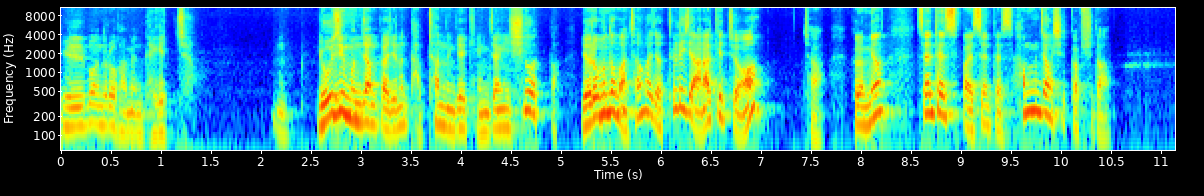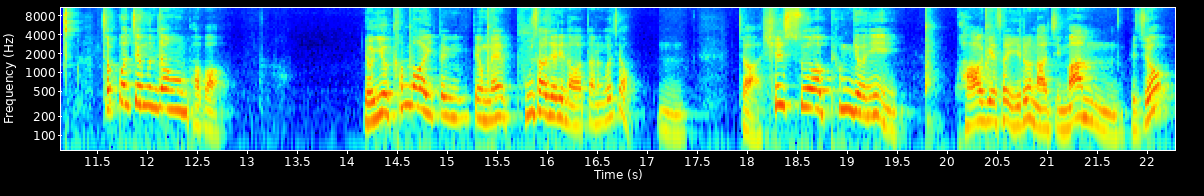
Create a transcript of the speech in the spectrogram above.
1번으로 가면 되겠죠. 음, 요지 문장까지는 답 찾는 게 굉장히 쉬웠다. 여러분도 마찬가지야. 틀리지 않았겠죠? 자, 그러면 센텐스 바이 센텐스 한 문장씩 갑시다. 첫 번째 문장은 봐봐. 여기가 컴마가 있기 때문에 부사절이 나왔다는 거죠. 음. 자, 실수와 편견이 과학에서 일어나지만, 그죠?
